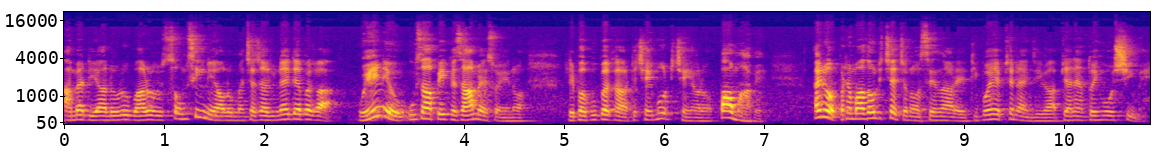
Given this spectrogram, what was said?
အာမက်ဒီယာလိုတို့ဘာလို့စုံစီနေအောင်လို့ Manchester United ဘက်ကဝင်းတွေကိုဦးစားပေးကစားမယ်ဆိုရင်တော့ Liverpool ဘက်ကတစ်ချိန်မဟုတ်တစ်ချိန်ကတော့ပေါက်မှာပဲ။ အဲ့တော့ပထမဆုံးတစ်ချက်ကျွန်တော်စဉ်းစားတယ်ဒီပွဲရဲ့ဖြစ်နိုင်ခြေကအပြန်အလှန်သွင်းဖို့ရှိမယ်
